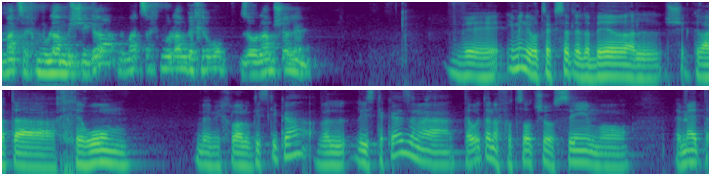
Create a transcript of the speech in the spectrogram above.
מה צריך מולם בשגרה ומה צריך מולם בחירום, זה עולם שלם. ואם אני רוצה קצת לדבר על שגרת החירום במכלול הלוגיסטיקה, אבל להסתכל על זה מהטעות הנפוצות שעושים, או באמת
